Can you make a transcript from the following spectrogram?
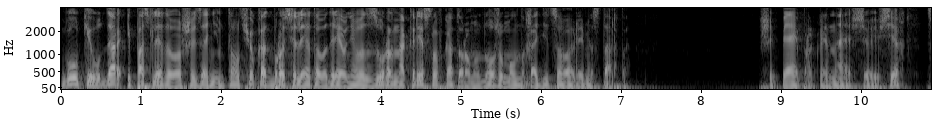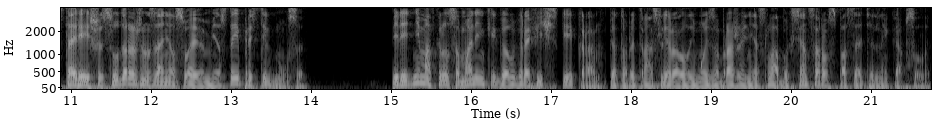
Гулкий удар и последовавший за ним толчок отбросили этого древнего Зура на кресло, в котором он должен был находиться во время старта. Шипя и проклиная все и всех, старейший судорожно занял свое место и пристегнулся. Перед ним открылся маленький голографический экран, который транслировал ему изображение слабых сенсоров спасательной капсулы.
